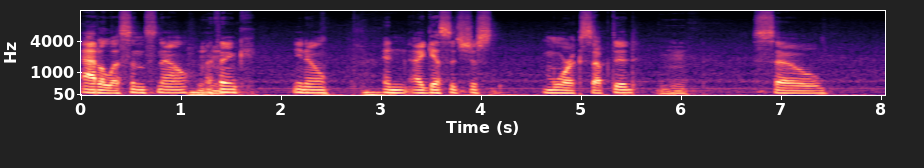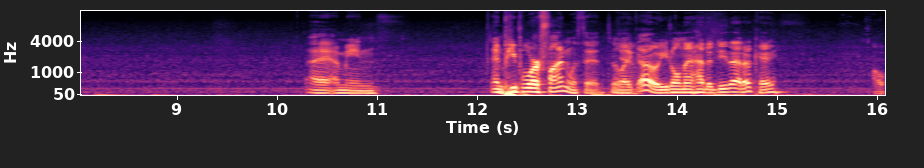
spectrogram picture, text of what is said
adolescence now, I Mhm. think, you know. And I guess it's just more accepted. Mhm. So I I mean and people are fine with it. They're Yeah. like, "Oh, you don't know how to do that? Okay." I'll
